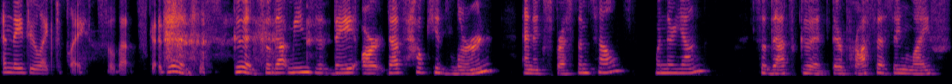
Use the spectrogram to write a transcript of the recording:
And they do like to play. So that's good. Good. Good. So that means that they are, that's how kids learn and express themselves when they're young. So that's good. They're processing life.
